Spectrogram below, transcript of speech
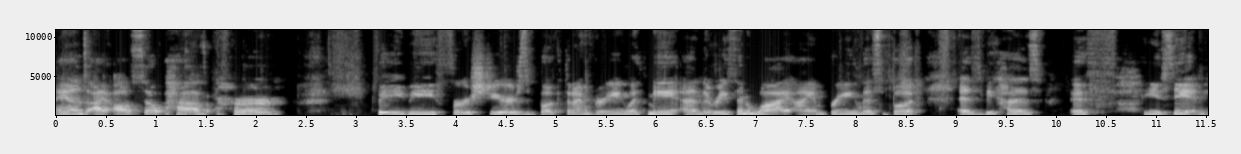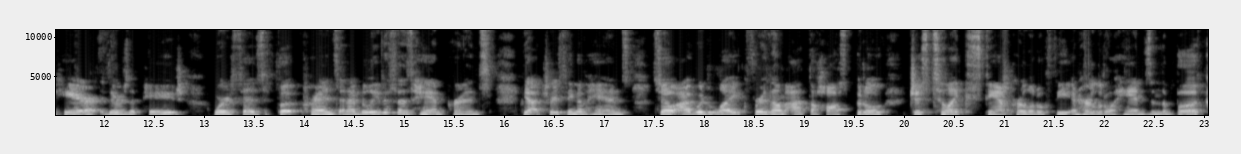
And I also have her baby first year's book that I'm bringing with me. And the reason why I am bringing this book is because if you see it in here, there's a page where it says footprints and I believe it says handprints. Yeah, tracing of hands. So I would like for them at the hospital just to like stamp her little feet and her little hands in the book.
